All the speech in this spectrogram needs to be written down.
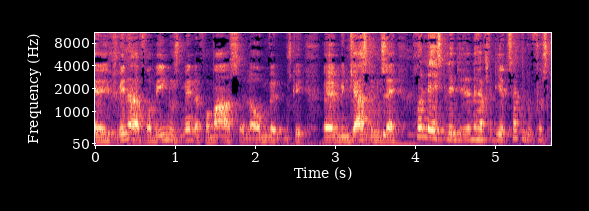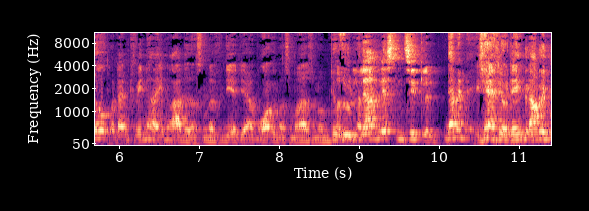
øh, Kvinder er fra Venus, Mænd er fra Mars, eller omvendt måske. Øh, min kæreste, hun sagde, prøv at læse lidt i den her, fordi at, så kan du forstå, hvordan kvinder er indrettet, og sådan noget, fordi at jeg har brokket mig så meget og sådan noget. Men det Og du man- lærte næsten titlen. Jamen, ja, det er jo det. Nå, men,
